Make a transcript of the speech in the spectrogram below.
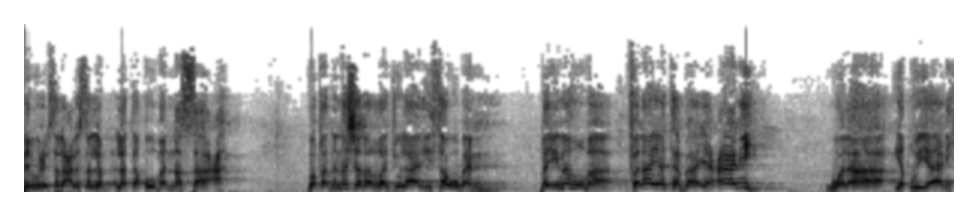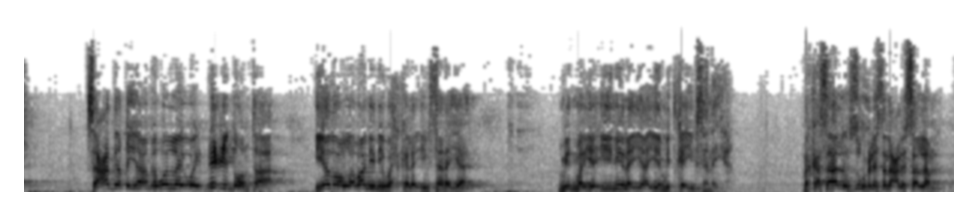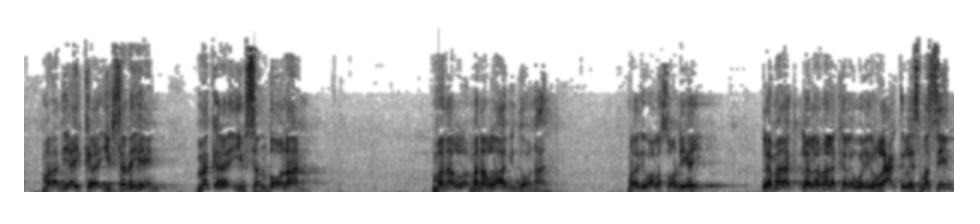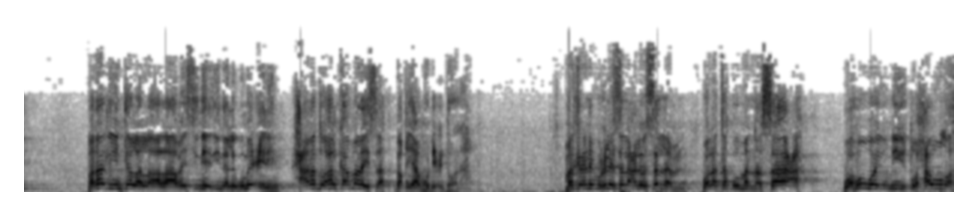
nebigu wuxu sal alay waslam lataquumanna asaaca waqad nashara arajulaani hawban baynahumaa falaa yatabaayacaani walaa yaطwiyaani saacadda qiyaame wallay way dhici doontaa iyadoo laba nini wax kala iibsanayaan mid marya iibinaya iyo mid ka iibsanaya. Markaasaa alla rasuulku wuxu leh sal alay wasalam maradii ay kala iibsanayeen ma kala iibsan doonaan mana mana laabi doonaan. Maradii waa la soo dhigay. Lamana lalamana kala wareegon lacagtii laysma siin. Maradii inta la laalaabay sideediina laguma celin. Xaaladoo halkaa maraysa qiyaamuhu dhici doonaa mar kale nebig wuxu leh sal alay wasalam wala taquumanna saaca wa huwa yumiitu xawdah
